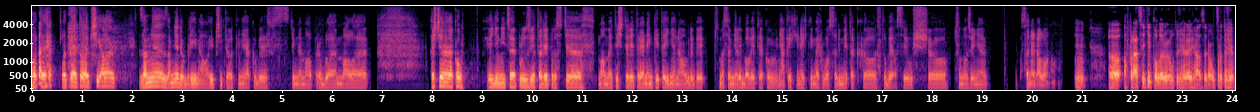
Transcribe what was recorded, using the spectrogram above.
no, to, je, to je to lepší, ale za mě, za mě dobrý, no, i přítelkyně jakoby s tím nemá problém, ale ještě jako jediný, co je plus, že tady prostě máme ty čtyři tréninky týdně, no, kdyby jsme se měli bavit jako v nějakých jiných týmech o sedmi, tak eh, to by asi už eh, samozřejmě se nedalo, no. Mm-hmm. Eh, a v práci ti tolerují to, že hraješ házenou, protože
